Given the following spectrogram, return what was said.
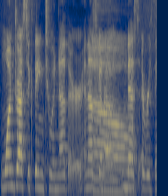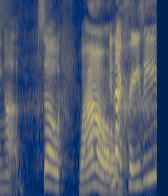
one drastic thing to another, and that's gonna Oh. mess everything up. So Wow. isn't that crazy?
